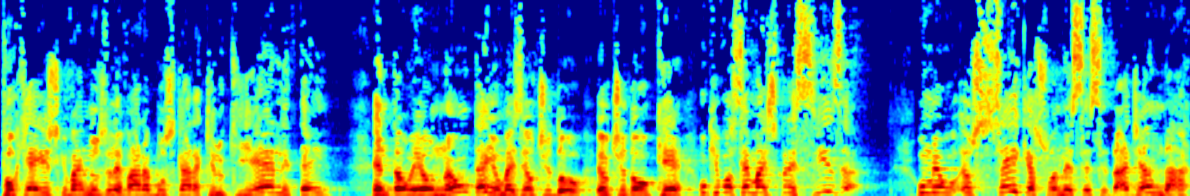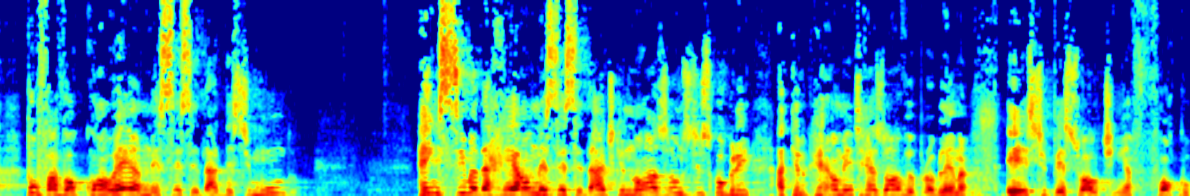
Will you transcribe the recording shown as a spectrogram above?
porque é isso que vai nos levar a buscar aquilo que Ele tem. Então eu não tenho, mas eu te dou. Eu te dou o quê? O que você mais precisa. O meu, eu sei que a sua necessidade é andar. Por favor, qual é a necessidade deste mundo? É em cima da real necessidade que nós vamos descobrir aquilo que realmente resolve o problema. Este pessoal tinha foco.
